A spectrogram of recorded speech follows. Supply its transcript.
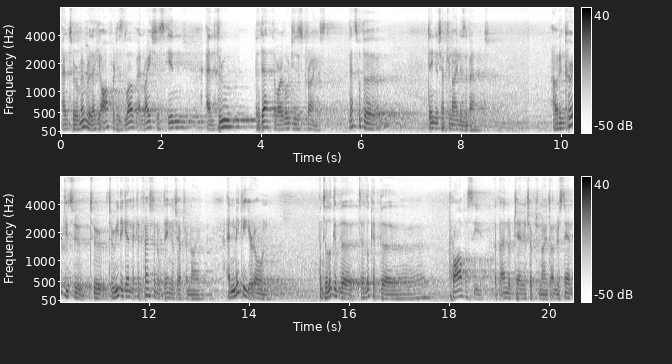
and to remember that He offered His love and righteousness in and through the death of our Lord Jesus Christ. That's what the Daniel chapter 9 is about. I would encourage you to, to, to read again the confession of Daniel chapter 9 and make it your own. And to look at the to look at the prophecy at the end of Daniel chapter 9 to understand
